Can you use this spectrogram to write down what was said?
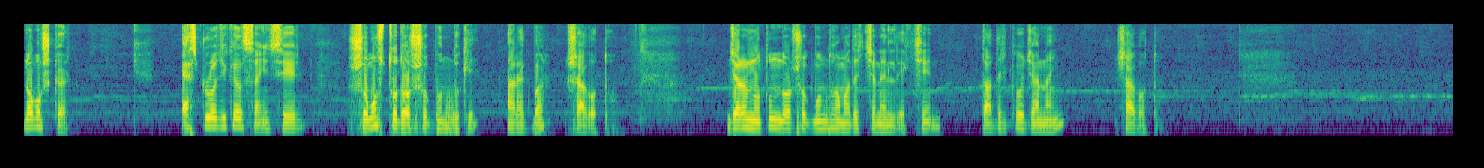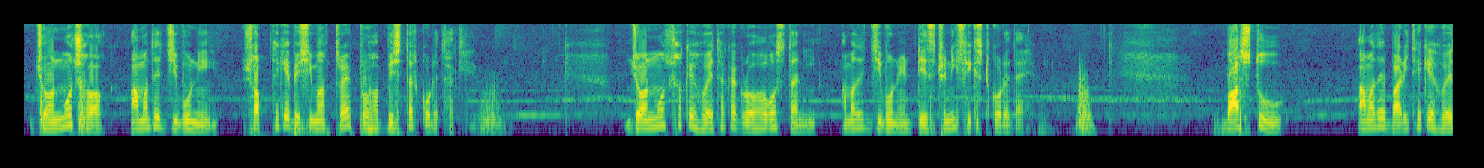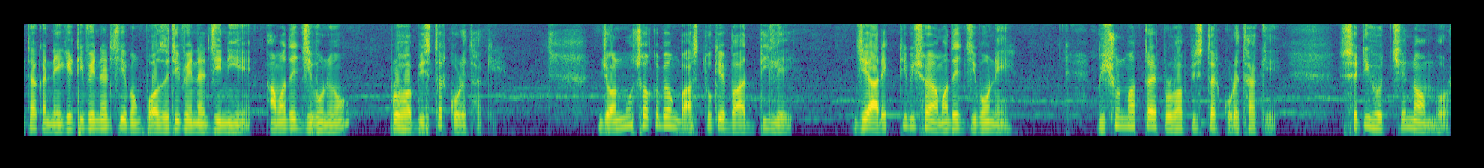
নমস্কার। অ্যাস্ট্রোলজিক্যাল সায়েন্সের সমস্ত দর্শক বন্ধুকে আর একবার স্বাগত। যারা নতুন দর্শক বন্ধু আমাদের চ্যানেল দেখছেন, তাদেরকেও জানাই স্বাগত। জন্মছক আমাদের জীবনে সবথেকে বেশি মাত্রায় প্রভাব বিস্তার করে থাকে। জন্মছকে হয়ে থাকা গ্রহ অবস্থানই আমাদের জীবনের ডেস্টিনি ফিক্সড করে দেয়। বাস্তু আমাদের বাড়ি থেকে হয়ে থাকা নেগেটিভ এনার্জি এবং পজিটিভ এনার্জি নিয়ে আমাদের জীবনেও প্রভাব বিস্তার করে থাকে। জন্মছক এবং বাস্তুকে বাদ দিলে যে আরেকটি বিষয় আমাদের জীবনে ভীষণ মাত্রায় প্রভাব বিস্তার করে থাকে, সেটি হচ্ছে নম্বর।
